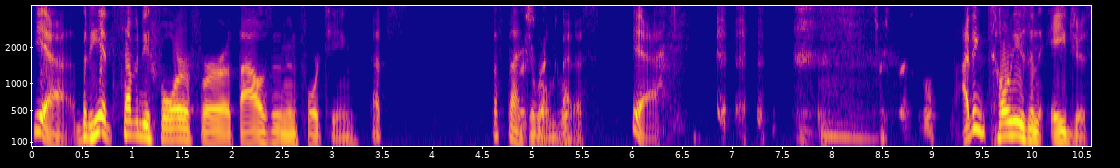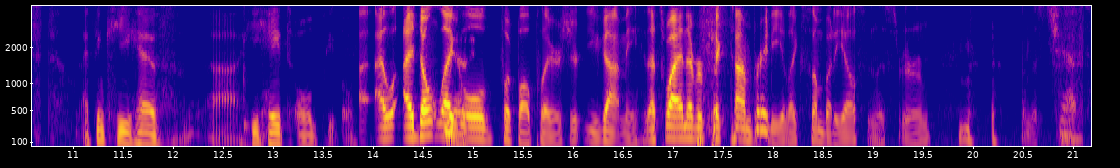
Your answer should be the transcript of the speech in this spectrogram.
yeah, but he had 74 for a thousand and fourteen. That's that's not Jerome Respectable. Bettis. Yeah, Respectable. I think Tony's an ageist. I think he has uh, he hates old people. I, I, I don't like Yeah. old football players. you you got me. That's why I never picked Tom Brady like somebody else in this room, in this chat.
